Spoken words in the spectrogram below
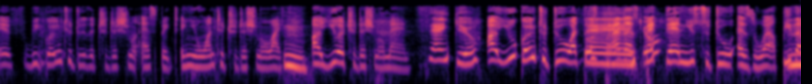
if we're going to do the traditional aspect and you want a traditional wife, Mm. are you a traditional man? Thank you. Are you going to do what those Thank brothers you. Mm. back then used to do as well? Be the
